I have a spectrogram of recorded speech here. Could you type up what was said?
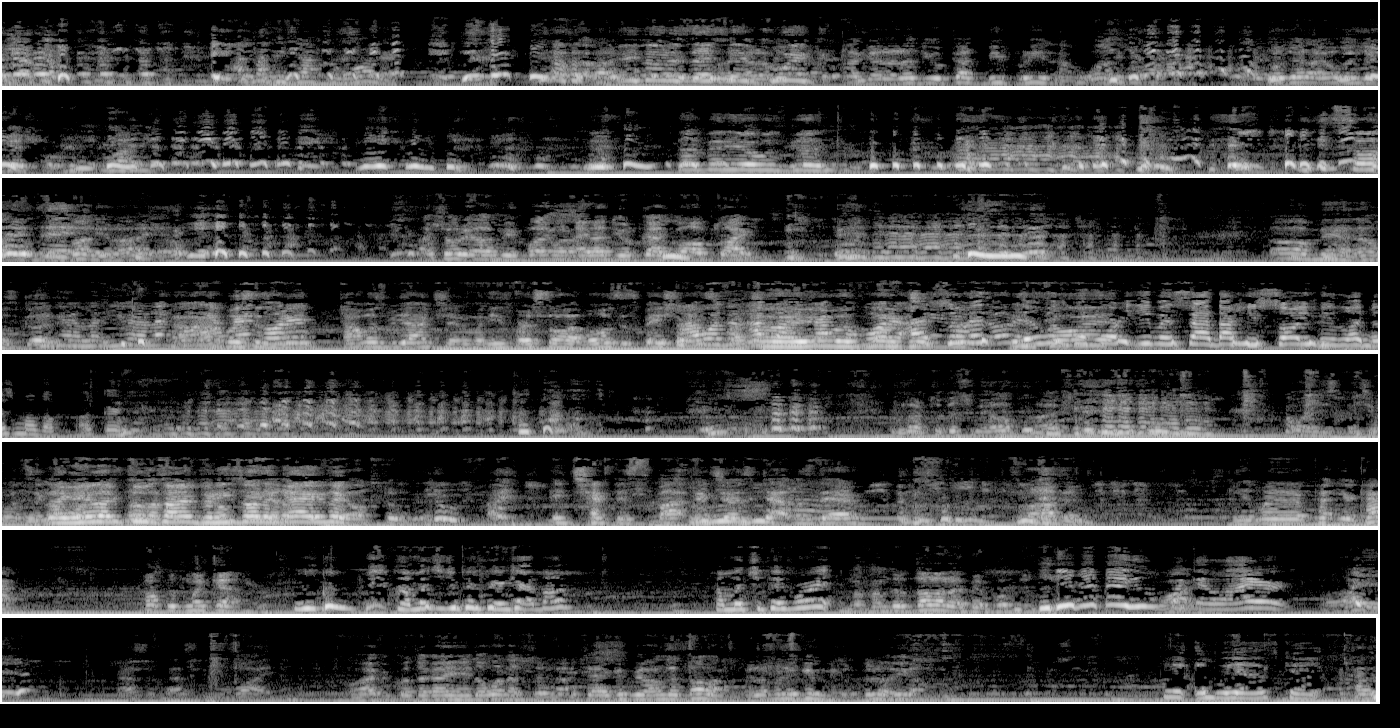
I thought he dropped the water. He noticed that shit quick. I gotta let you cat be free now. What? I go I open the gate for. What? That video was good. he saw it. Funny, right? I show you to be funny when I let your cat go outside. Oh man, that was You good. gotta let, you gotta let go How of was your his granddaughter. re- how was reaction when he first saw it? What was his facial I wasn't- I thought he he dropped the was water. fucking- As soon as it was saw it. before he even sat down, he saw you. He was like, "This motherfucker." You like to piss me off, right? I wanna just put you on second. Like, he looked two times when he saw the guy, he's like, He checked his spot, make sure his cat was there. What? You wanted to pet your cat? Fuck with my cat. How much did you pay for your cat, Bob? How much you pay for it? A hundred dollar I pay for this. you Why? fucking liar. That's that's why. Why? Because the guy he don't want to sell. I say I give you a hundred dollars. He'll give me. He'll here. You ugly ass cat.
